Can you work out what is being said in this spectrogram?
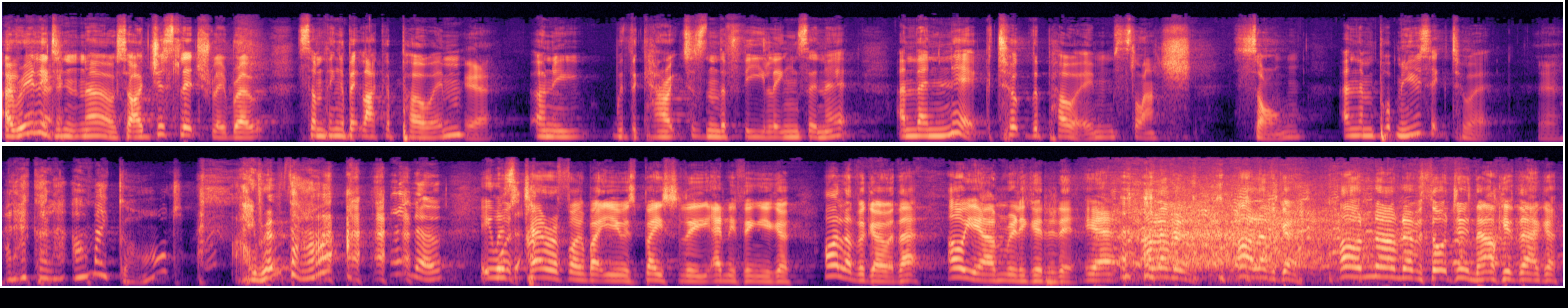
I really didn't know. So I just literally wrote something a bit like a poem, Yeah. only with the characters and the feelings in it. And then Nick took the poem slash song and then put music to it. Yeah. And I go like, oh my God, I wrote that. you know, it was What's terrifying about you is basically anything you go, oh, I'll have a go at that. Oh, yeah, I'm really good at it. Yeah, I'll have a, I'll have a go. Oh, no, I've never thought of doing that. I'll give that a go.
